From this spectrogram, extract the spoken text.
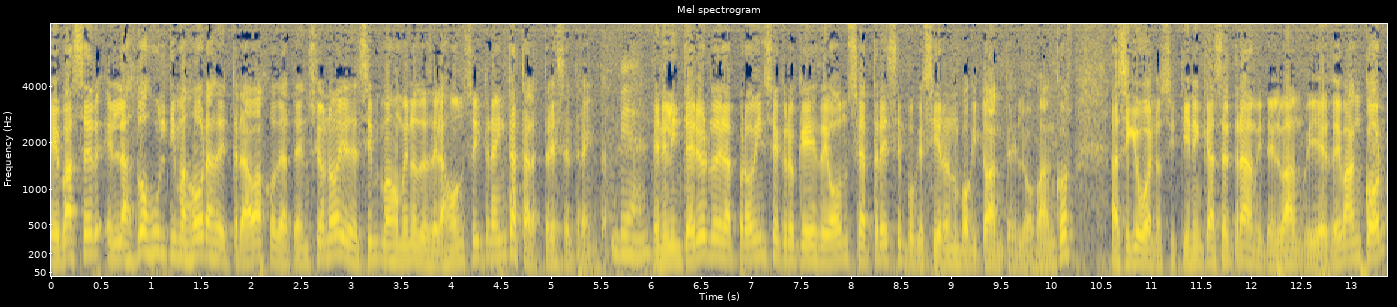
Eh, va a ser en las dos últimas horas de trabajo de atención hoy, es decir, más o menos desde las 11 y 30 hasta las 13.30. Bien. En el interior de la provincia creo que es de 11 a 13 porque cierran un poquito antes los bancos. Así que bueno, si tienen que hacer trámite en el banco y es de Bancor,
